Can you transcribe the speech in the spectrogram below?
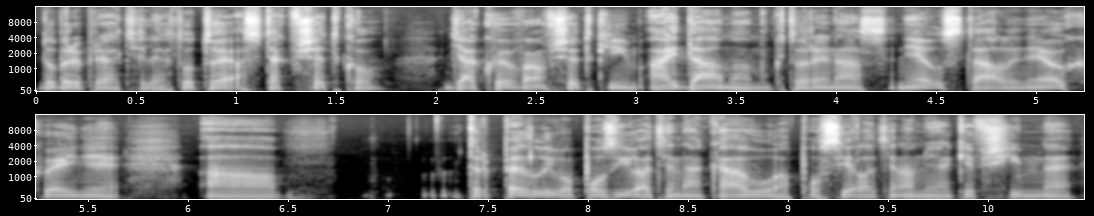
Dobre priatelia, toto je asi tak všetko. Ďakujem vám všetkým, aj dámam, ktoré nás neustále, neochvejne a trpezlivo pozývate na kávu a posielate nám nejaké všimné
